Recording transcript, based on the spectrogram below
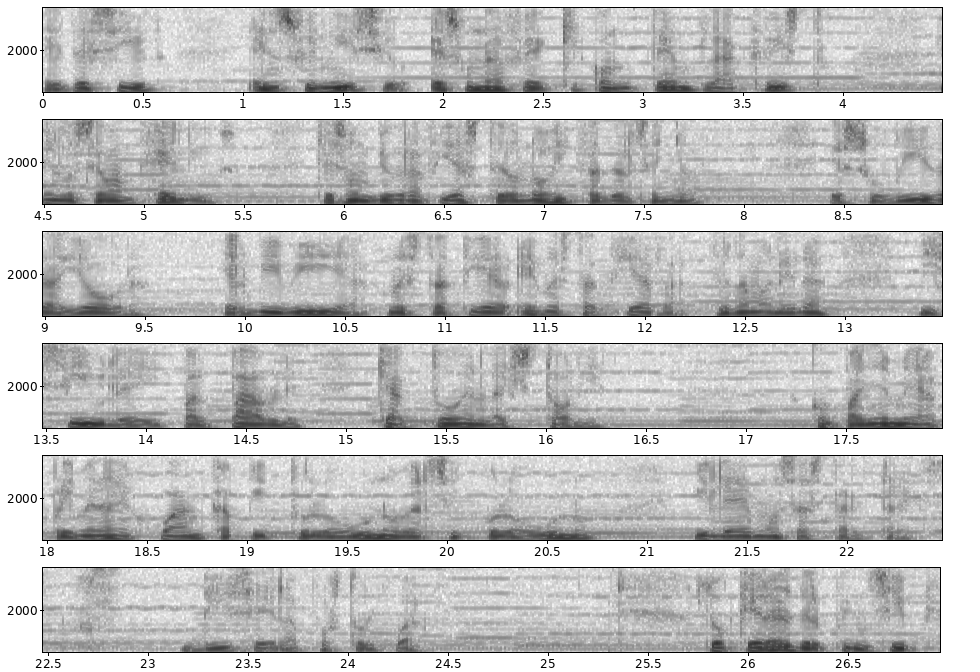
es decir, en su inicio es una fe que contempla a Cristo en los evangelios, que son biografías teológicas del Señor. Es su vida y obra. Él vivía nuestra tierra, en nuestra tierra de una manera visible y palpable que actuó en la historia. Acompáñenme a 1 de Juan capítulo 1 versículo 1 y leemos hasta el 3 dice el apóstol Juan. Lo que era desde el principio,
